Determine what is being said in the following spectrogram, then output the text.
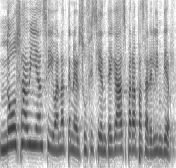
no sabían si iban a tener suficiente gas para pasar el invierno.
